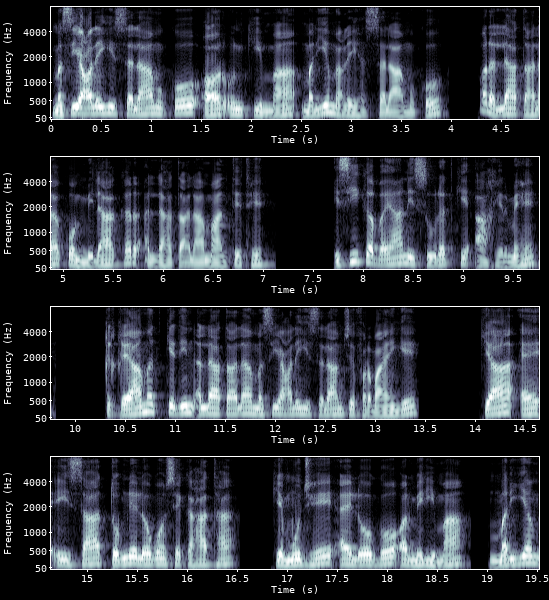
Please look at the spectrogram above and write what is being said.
مسیح علیہ السلام کو اور ان کی ماں مریم علیہ السلام کو اور اللہ تعالیٰ کو ملا کر اللہ تعالیٰ مانتے تھے۔ اسی کا بیان اس صورت کے آخر میں ہے کہ قیامت کے دن اللہ تعالیٰ مسیح علیہ السلام سے فرمائیں گے کیا اے عیسیٰ تم نے لوگوں سے کہا تھا کہ مجھے اے لوگوں اور میری ماں مریم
